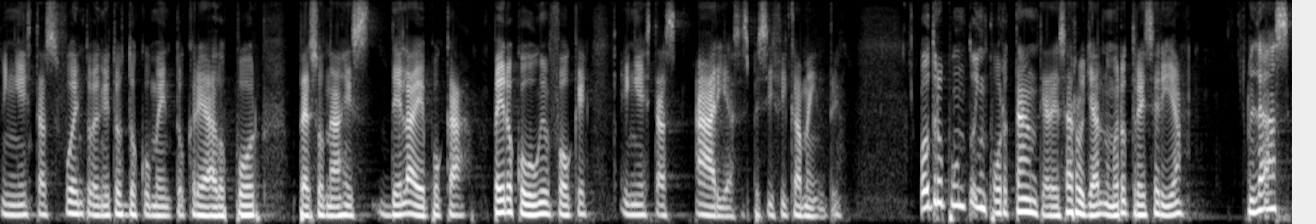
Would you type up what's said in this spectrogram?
en estas fuentes, en estos documentos creados por personajes de la época, pero con un enfoque en estas áreas específicamente. Otro punto importante a desarrollar, número tres, sería las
